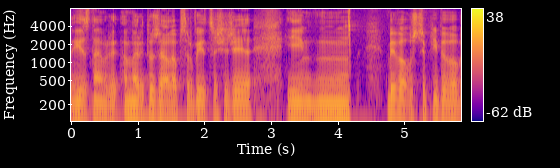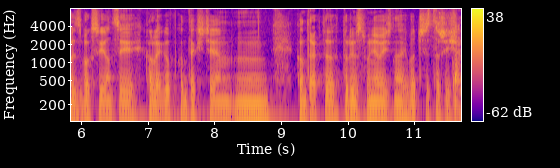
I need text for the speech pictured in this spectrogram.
jest na emery- emeryturze, ale obserwuje, co się dzieje i mm, bywa uszczypliwy wobec boksujących kolegów w kontekście mm, kontraktu, o którym wspomniałeś, na chyba 360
